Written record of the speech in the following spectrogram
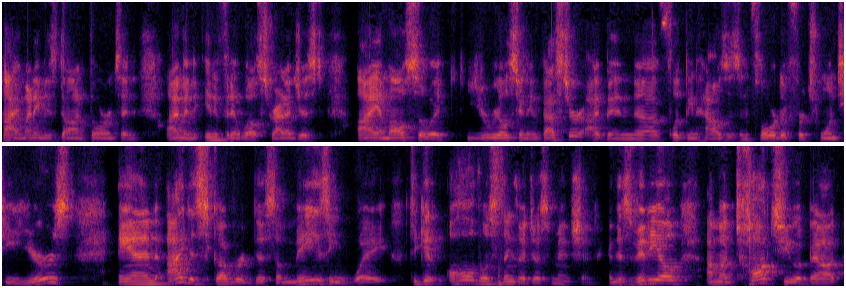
Hi, my name is Don Thornton. I'm an infinite wealth strategist. I am also a real estate investor. I've been uh, flipping houses in Florida for 20 years. And I discovered this amazing way to get all those things I just mentioned. In this video, I'm going to talk to you about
